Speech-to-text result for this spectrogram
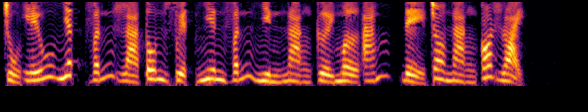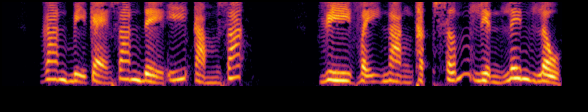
Chủ yếu nhất vẫn là tôn duyệt nhiên vẫn nhìn nàng cười mờ ám để cho nàng có loại. Gan bị kẻ gian để ý cảm giác. Vì vậy nàng thật sớm liền lên lầu.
